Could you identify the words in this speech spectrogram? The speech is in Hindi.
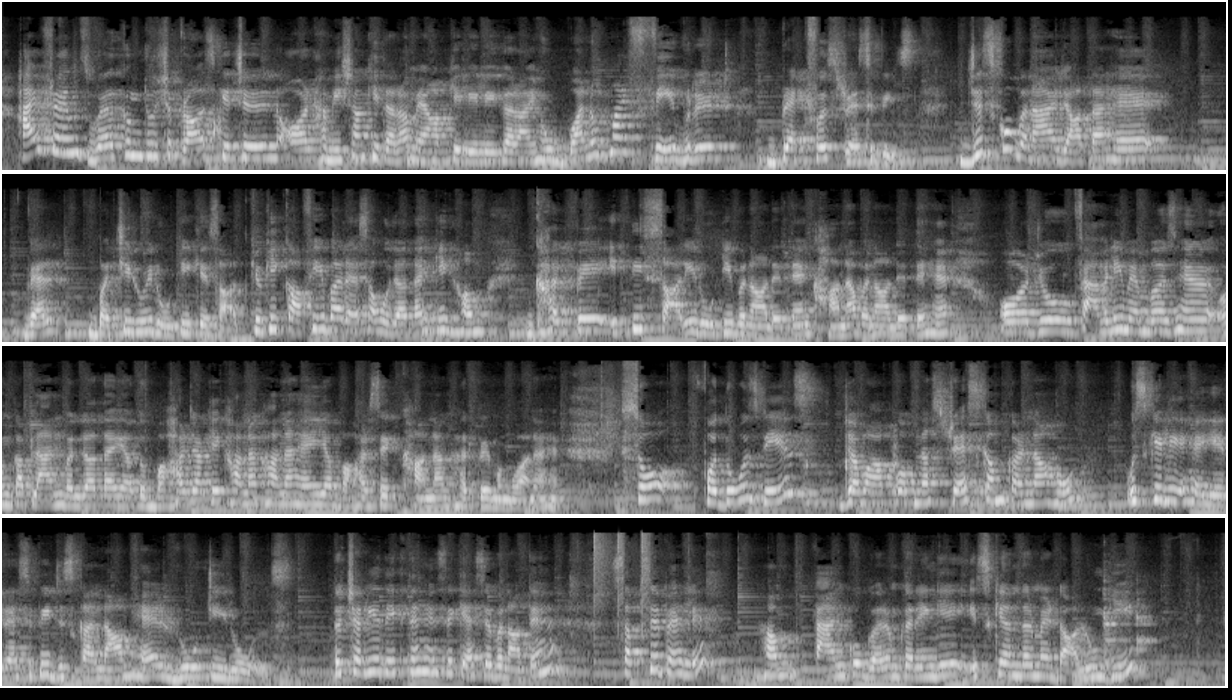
हाय फ्रेंड्स वेलकम टू शपराज किचन और हमेशा की तरह मैं आपके लिए लेकर आई हूँ one of my favourite breakfast recipes जिसको बनाया जाता है वेल बची हुई रोटी के साथ। क्योंकि काफ़ी बार ऐसा हो जाता है कि हम घर पे इतनी सारी रोटी बना देते हैं, खाना बना देते हैं और जो फैमिली मेंबर्स हैं, उनका प्लान बन जाता है या तो बाहर जाके खाना खाना है या बाहर से खाना घर पे मंगवाना है। सो फॉर दोज डेज़ जब आपको अपना स्ट्रेस कम करना हो, उसके लिए है ये रेसिपी जिसका नाम है रोटी रोल्स तो चलिए देखते हैं इसे कैसे बनाते हैं। सबसे पहले हम पैन को गर्म करेंगे। इसके अंदर मैं डालूँगी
